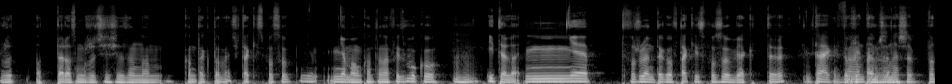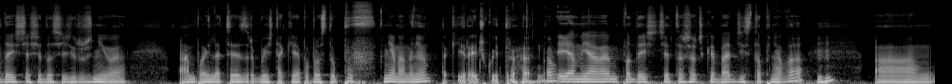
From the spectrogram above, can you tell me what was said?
że od teraz możecie się ze mną kontaktować w taki sposób. Nie, nie mam konta na Facebooku Mhm. i tyle. Nie tworzyłem tego w taki sposób jak ty. Tak, Jak dobrze pamiętam, że pamiętam. nasze podejścia się dosyć różniły. A bo ile ty zrobiłeś takie po prostu puf, nie mamy, nie? Taki rage quit trochę, no. Ja miałem podejście troszeczkę bardziej stopniowe, Mhm. um,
